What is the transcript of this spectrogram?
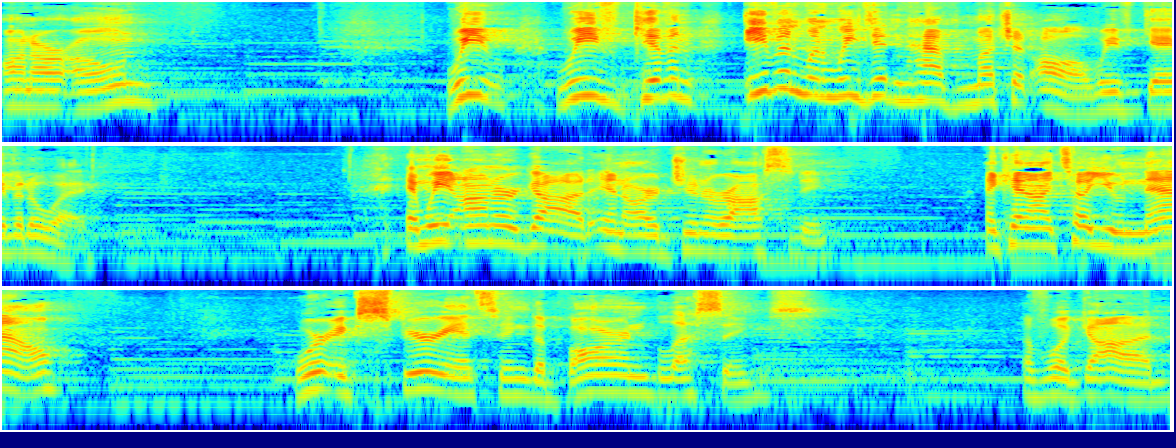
on our own. We, we've given, even when we didn't have much at all, we've gave it away. And we honor God in our generosity. And can I tell you now, we're experiencing the barn blessings of what God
